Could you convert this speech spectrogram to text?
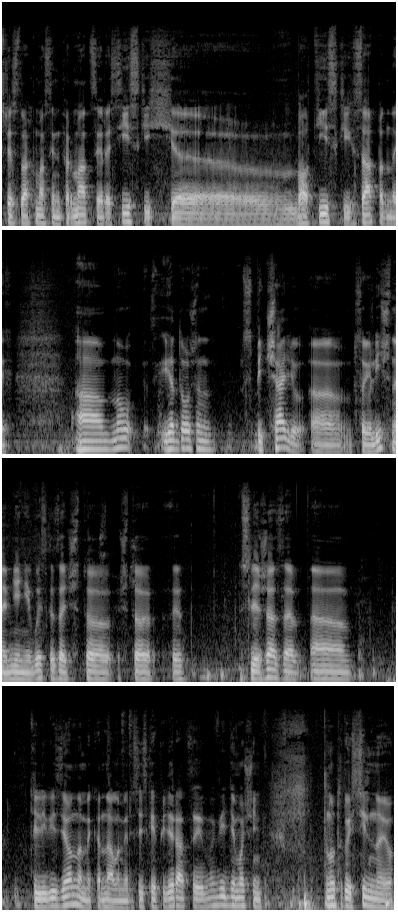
средствах массовой информации российских, балтийских, западных, ну, я должен с печалью свое личное мнение высказать, что, что слежа за телевизионными каналами Российской Федерации мы видим очень ну, такую сильную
